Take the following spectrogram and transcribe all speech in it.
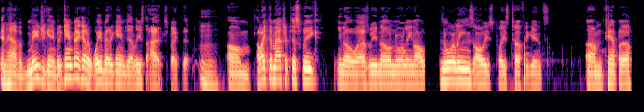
and have a major game, but he came back had a way better game than at least I expected. hmm Um, I like the matchup this week. You know, as we know, New Orleans, all, New Orleans always plays tough against um, Tampa.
